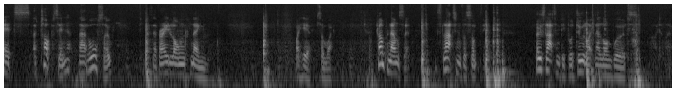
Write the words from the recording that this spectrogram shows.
It's a toxin that also has a very long name. By here, somewhere. Can't pronounce it. It's Latin for something. Those Latin people do like their long words. I don't know.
